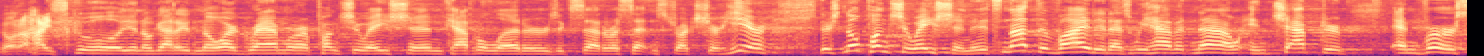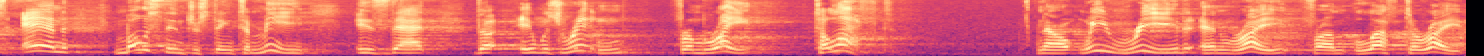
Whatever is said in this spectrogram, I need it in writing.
going to high school, you know, got to know our grammar, our punctuation, capital letters, et cetera, sentence structure. Here, there's no punctuation. It's not divided as we have it now in chapter and verse. And most interesting to me is that the, it was written from right to left. Now, we read and write from left to right.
